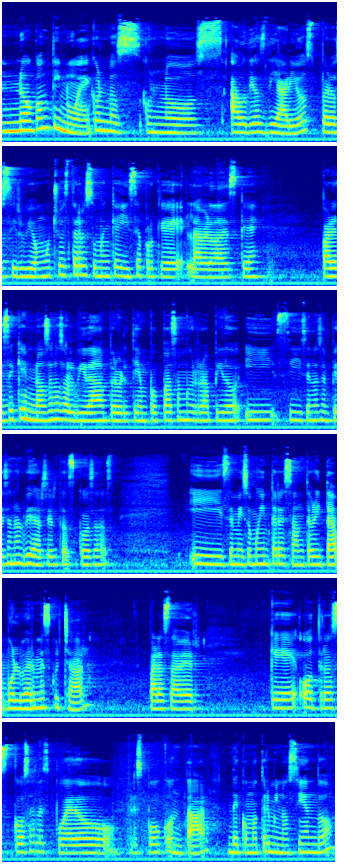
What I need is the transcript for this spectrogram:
No continué con los, con los audios diarios, pero sirvió mucho este resumen que hice porque la verdad es que parece que no se nos olvida, pero el tiempo pasa muy rápido y sí se nos empiezan a olvidar ciertas cosas y se me hizo muy interesante ahorita volverme a escuchar para saber qué otras cosas les puedo, les puedo contar de cómo terminó siendo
